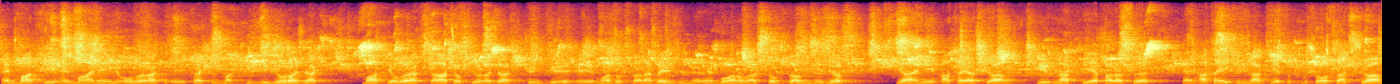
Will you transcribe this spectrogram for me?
Hem maddi hem manevi olarak e, taşınmak bizi yoracak. Maddi olarak daha çok yoracak. Çünkü e, mazotlara, benzinlere bu aralar çok zam geliyor. Yani Hatay'a şu an bir nakliye parası, yani Hatay için nakliye tutmuş olsak şu an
